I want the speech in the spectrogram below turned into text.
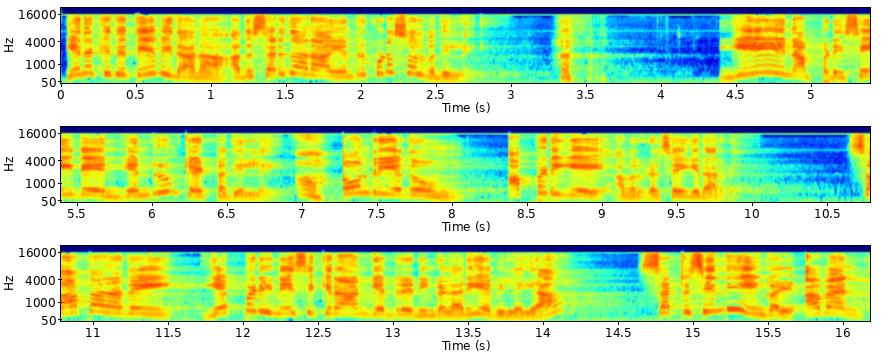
எனக்கு இது தேவைதானா? அது சரிதானா என்று கூட சொல்வதில்லை. ஏன் அப்படி செய்தேன் என்றும் கேட்பதில்லை. தோன்றியதும் அப்படியே அவர்கள் செய்கிறார்கள். சாத்தான் அதை எப்படி நேசிக்கிறான் என்று நீங்கள் அறியவில்லையா? சற்று சிந்தியுங்கள் அவன்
